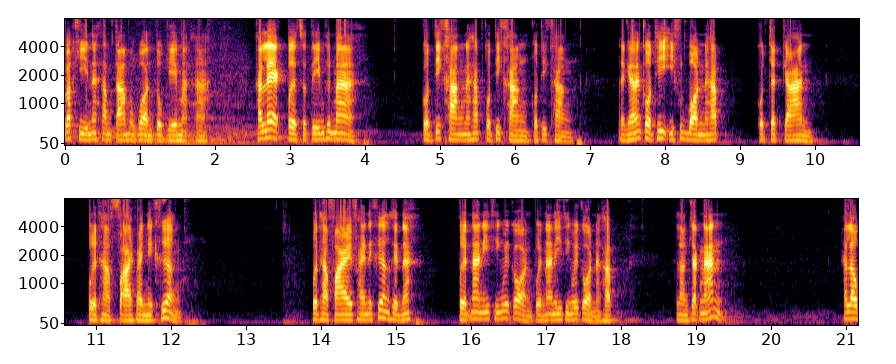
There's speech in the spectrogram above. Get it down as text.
ว่าคีนนะทำตามผมก่อนตัวเกมอะอะขั้นแรกเปิดสตรีมขึ้นมา กดที่คลังนะครับ กดที่คลังกดที่คลังจากนั้นกดที่ eFootball นะครับ กดจัดการ เปิดหาไฟล์ภายในเครื่อง เปิดหาไฟล์ภายในเครื่องเสร็จนะ เปิดหน้านี้ทิ้งไว้ก่อน เปิดหน้านี้ทิ้งไว้ก่อนนะครับ หลังจากนั้น ให้เรา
